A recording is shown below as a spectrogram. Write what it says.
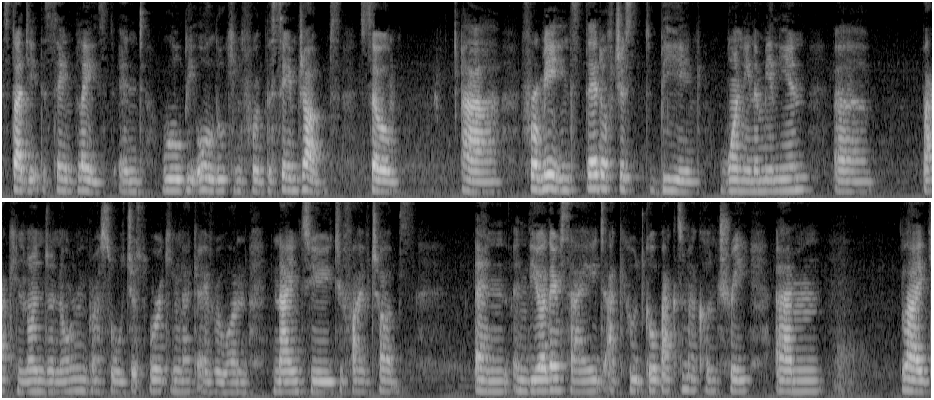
studied the same place and we'll be all looking for the same jobs. So uh, for me, instead of just being one in a million, uh, back in London or in Brussels just working like everyone 90 to 5 jobs and on the other side I could go back to my country um, like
